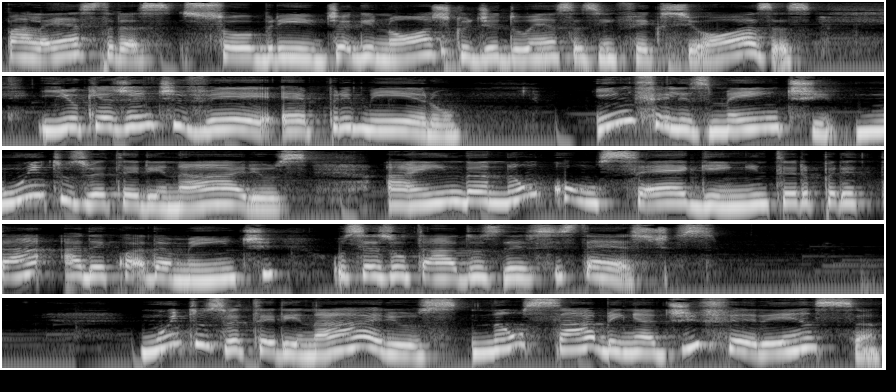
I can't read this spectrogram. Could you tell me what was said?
palestras sobre diagnóstico de doenças infecciosas e o que a gente vê é, primeiro, Infelizmente, muitos veterinários ainda não conseguem interpretar adequadamente os resultados desses testes. Muitos veterinários não sabem a diferença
